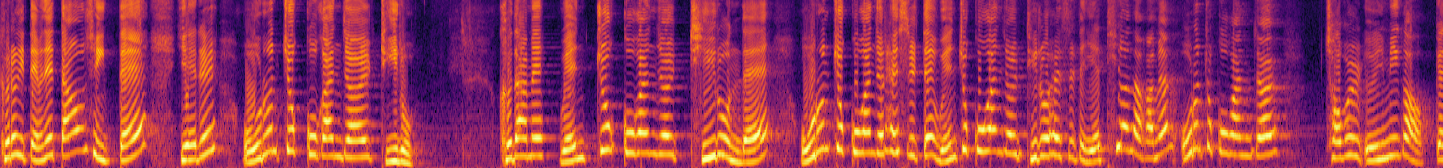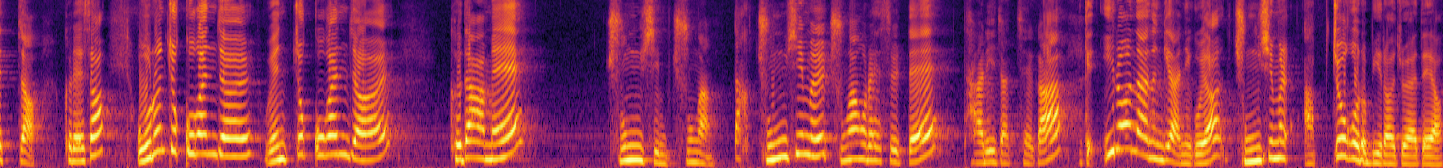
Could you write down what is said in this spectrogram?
그렇기 때문에 다운스윙 때 얘를 오른쪽 고관절 뒤로 그 다음에 왼쪽 고관절 뒤로인데 오른쪽 고관절 했을 때 왼쪽 고관절 뒤로 했을 때 얘 튀어나가면 오른쪽 고관절 접을 의미가 없겠죠. 그래서 오른쪽 고관절, 왼쪽 고관절, 그 다음에 중심, 중앙. 딱 중심을 중앙으로 했을 때 다리 자체가 이렇게 일어나는 게 아니고요. 중심을 앞쪽으로 밀어줘야 돼요.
